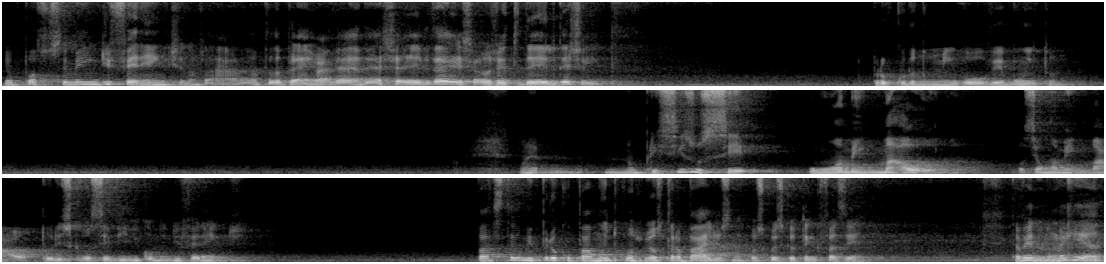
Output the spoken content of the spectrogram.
eu posso ser meio indiferente. Não? Ah, tudo bem, deixa ele, deixa o jeito dele, deixa ele. Procuro não me envolver muito. Não, é, não preciso ser um homem mau. Você é um homem mau, por isso que você vive como indiferente. Basta eu me preocupar muito com os meus trabalhos, né, com as coisas que eu tenho que fazer. Tá vendo? Não é que é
